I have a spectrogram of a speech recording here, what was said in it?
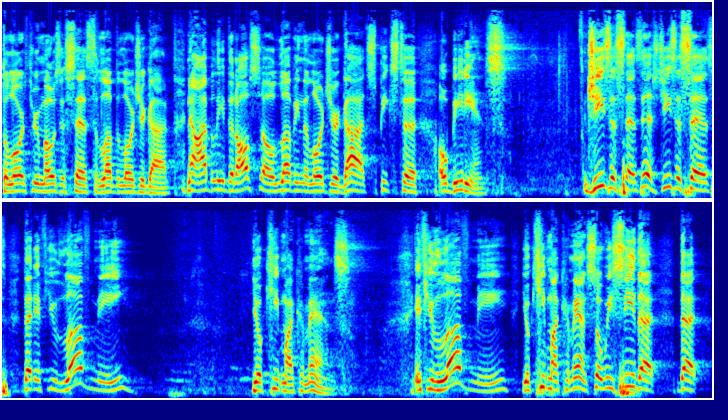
the Lord through Moses says to love the Lord your God. Now, I believe that also loving the Lord your God speaks to obedience. Jesus says this Jesus says that if you love me, you'll keep my commands. If you love me, you'll keep my commands. So we see that, that,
